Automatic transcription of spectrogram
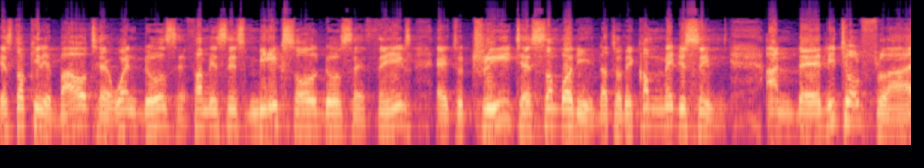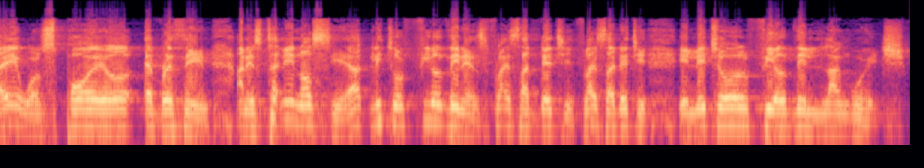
It's talking about uh, when those uh, pharmacists mix all those things to treat somebody that will become medicine. And the little fly will spoil everything. And it's telling us here, little filthiness. Flies are dirty. Flies are dirty. A little filthy language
